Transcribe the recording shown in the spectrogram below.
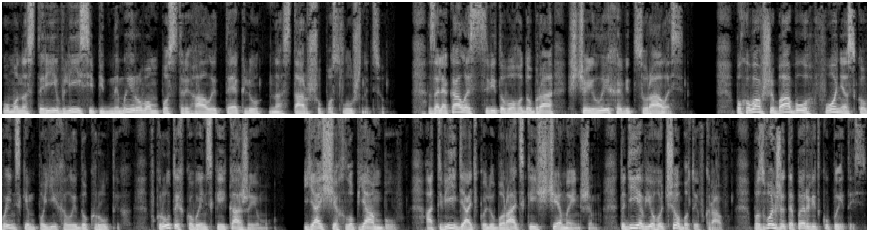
у монастирі в лісі під Немировом постригали теклю на старшу послушницю. Залякалась світового добра, що й лиха відцуралась. Поховавши бабу, Фоня з Ковинським поїхали до крутих. В крутих Ковинський каже йому Я ще хлоп'ям був, а твій дядько Люборацький ще меншим. Тоді я в його чоботи вкрав. Позволь же тепер відкупитись,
